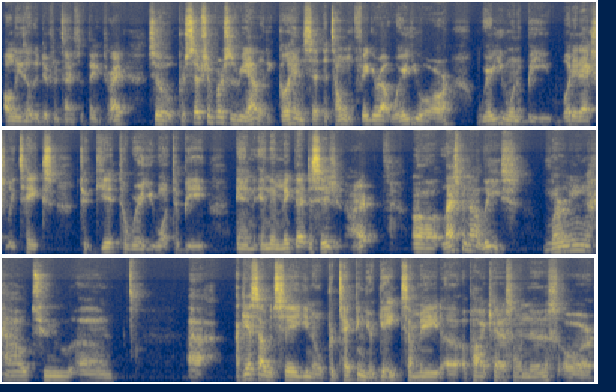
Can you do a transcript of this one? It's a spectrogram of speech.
all these other different types of things, right? So, perception versus reality. Go ahead and set the tone. Figure out where you are, where you want to be, what it actually takes to get to where you want to be, and and then make that decision. All right. Uh, last but not least, learning how to. Um, uh, I guess I would say, you know, protecting your gates. I made a, a podcast on this, or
